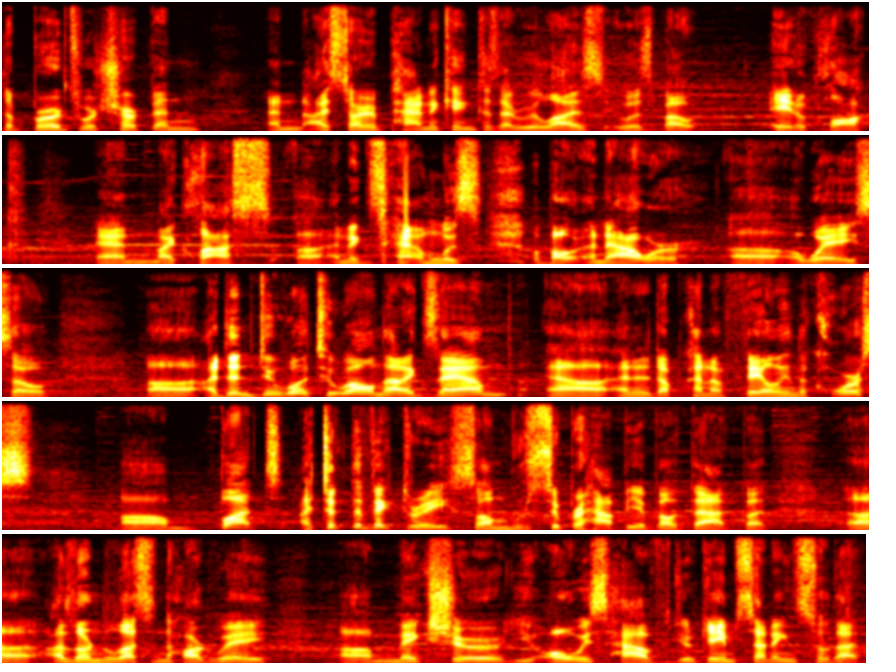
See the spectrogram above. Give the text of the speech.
The birds were chirping, and I started panicking because I realized it was about 8 o'clock and my class uh, and exam was about an hour uh, away. So uh, I didn't do too well in that exam, uh, ended up kind of failing the course. Um, but I took the victory, so I'm super happy about that. But uh, I learned the lesson the hard way. Uh, make sure you always have your game settings so that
